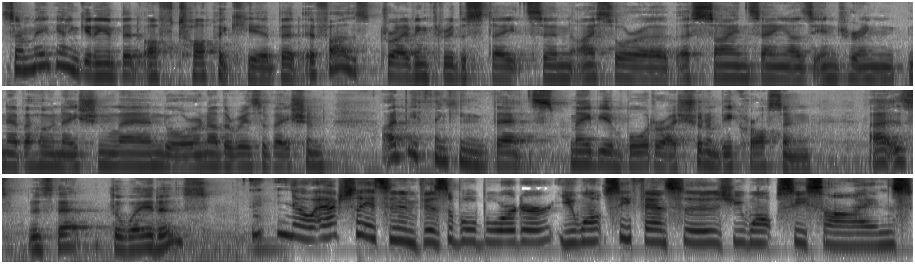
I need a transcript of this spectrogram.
So maybe I'm getting a bit off topic here, but if I was driving through the states and I saw a, a sign saying I was entering Navajo Nation land or another reservation, I'd be thinking that's maybe a border I shouldn't be crossing. Uh, is is that the way it is? No, actually, it's an invisible border. You won't see fences. You won't see signs.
